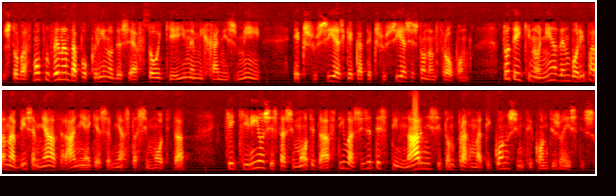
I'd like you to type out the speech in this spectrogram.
στο βαθμό που δεν ανταποκρίνονται σε αυτό και είναι μηχανισμοί εξουσίας και κατεξουσίασης των ανθρώπων, τότε η κοινωνία δεν μπορεί παρά να μπει σε μια αδράνεια και σε μια στασιμότητα και κυρίως η στασιμότητα αυτή βασίζεται στην άρνηση των πραγματικών συνθήκων της ζωής της.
